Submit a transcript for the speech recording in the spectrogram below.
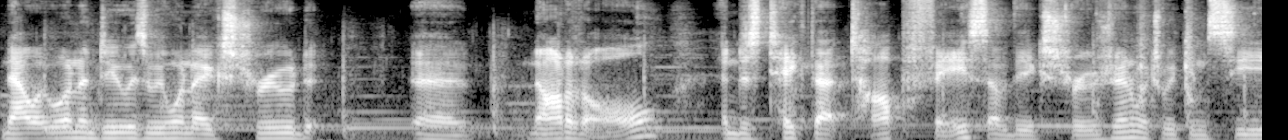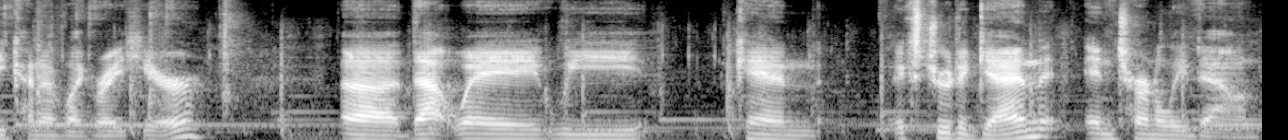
Now what we want to do is we want to extrude uh, not at all and just take that top face of the extrusion, which we can see kind of like right here. Uh, that way we can extrude again internally down.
